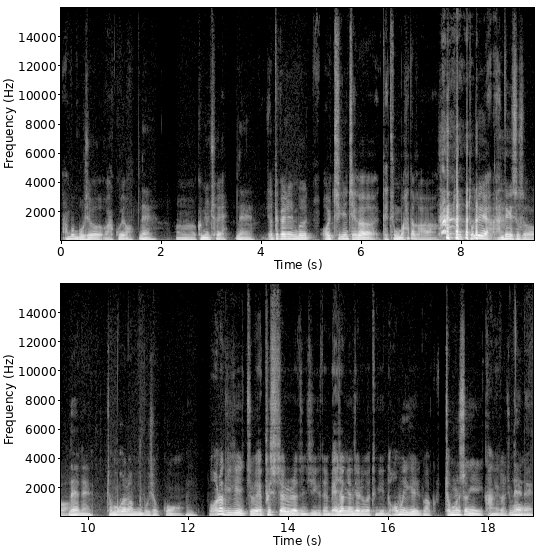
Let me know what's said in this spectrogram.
한번 모셔왔고요. 네. 어, 금년 초에. 네. 여태까지는 뭐 얼치긴 제가 대충 뭐 하다가 도, 저히 안 되겠어서 네, 네. 전문가를 한번 모셨고 음. 워낙 이게 저 FS 자료라든지 그다음에 매장량 자료 같은 게 너무 이게 막 전문성이 강해가지고 네, 네.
